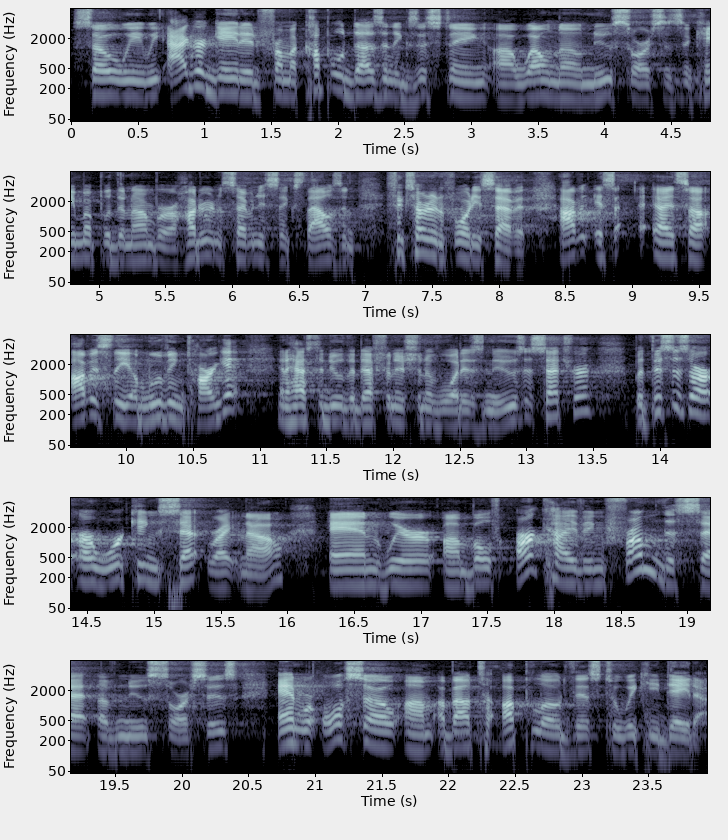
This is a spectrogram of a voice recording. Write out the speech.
So we, we aggregated from a couple dozen existing uh, well-known news sources and came up with the number 176,647. It's, it's uh, obviously a moving target and it has to do with the definition of what is news, etc. But this is our, our working set right now and we're um, both archiving from this set of news sources and we're also um, about to upload this to Wikidata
